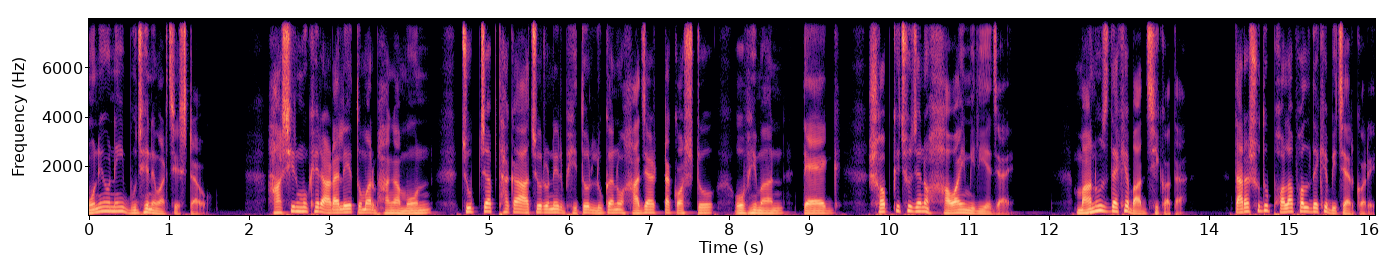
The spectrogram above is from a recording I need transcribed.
মনেও নেই বুঝে নেওয়ার চেষ্টাও। হাসির মুখের আড়ালে তোমার ভাঙা মন, চুপচাপ থাকা আচরণের ভিতর লুকানো হাজারটা কষ্ট, অভিমান, ত্যাগ, সবকিছু যেন হাওয়ায় মিলিয়ে যায়। মানুষ দেখে বাহ্যিকতা, তারা শুধু ফলাফল দেখে বিচার করে।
